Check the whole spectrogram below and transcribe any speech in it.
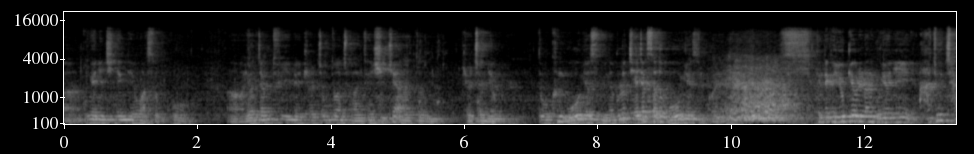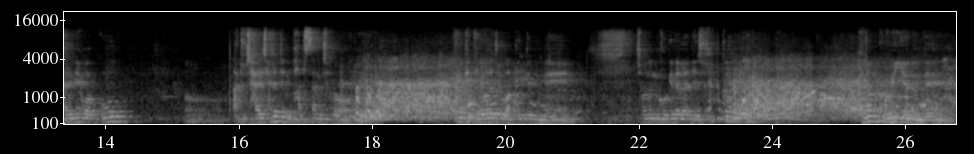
어, 공연이 진행되어 왔었고 어, 연장 투입의 결정 또한 저한테는 쉽지 않았던 결정이었고요. 또큰 모험이었습니다. 물론 제작사도 모험이었을 거예요. 근데 그 6개월이라는 공연이 아주 잘 되어왔고 어, 아주 잘 차려진 밥상처럼 그렇게 되어져 왔기 때문에 저는 거기다가 이제 숟가락을 그런 고민이었는데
